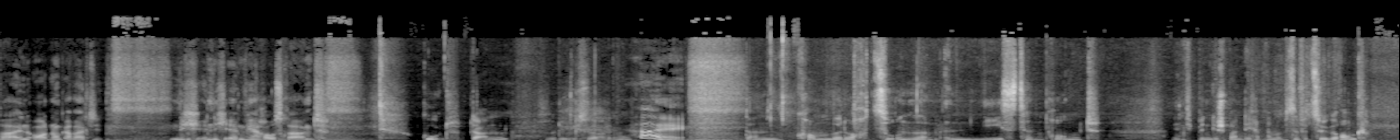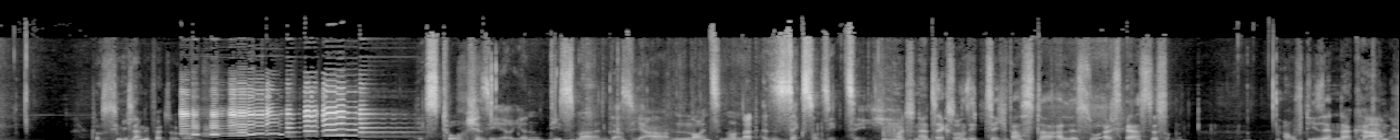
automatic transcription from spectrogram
war in Ordnung, aber nicht, nicht irgendwie herausragend. Gut, dann würde ich sagen, Hi. dann kommen wir doch zu unserem nächsten Punkt. Ich bin gespannt, ich habe noch mal ein bisschen Verzögerung. Du hast ziemlich lange Verzögerung. Historische Serien, diesmal das Jahr 1976. 1976, was da alles so als erstes auf die Sender kam. Genau.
